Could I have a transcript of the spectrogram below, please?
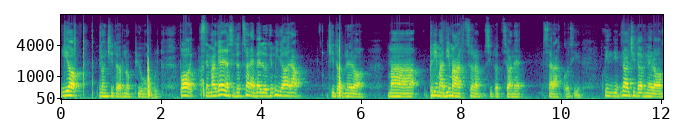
io non ci torno più. Poi, se magari la situazione vedo che migliora, ci tornerò. Ma prima di marzo la situazione sarà così. Quindi non ci tornerò.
